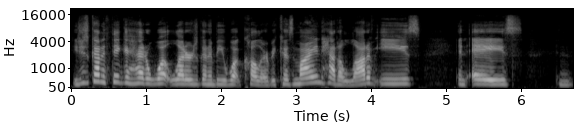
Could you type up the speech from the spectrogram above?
You just got to think ahead of what letter is going to be what color because mine had a lot of E's and A's. And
